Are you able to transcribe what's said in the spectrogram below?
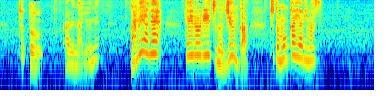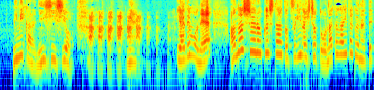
ちょっと、あれなんよね。ダメやね。ヘイローリーチの純か。ちょっともう一回やります。耳から妊娠しよう。ね。いやでもね、あの収録した後次の日ちょっとお腹が痛くなって、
